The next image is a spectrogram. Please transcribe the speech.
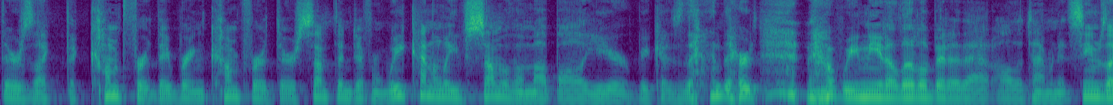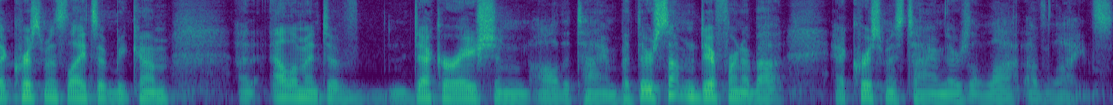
there's like the comfort. They bring comfort. There's something different. We kind of leave some of them up all year because they're, they're, we need a little bit of that all the time. And it seems like Christmas lights have become an element of decoration all the time. But there's something different about at Christmas time. There's a lot of lights,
